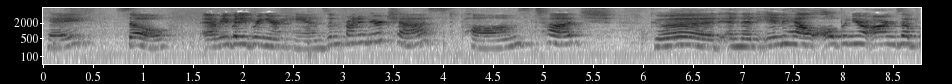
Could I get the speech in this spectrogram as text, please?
Okay? So, everybody bring your hands in front of your chest, palms touch. Good. And then inhale, open your arms up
